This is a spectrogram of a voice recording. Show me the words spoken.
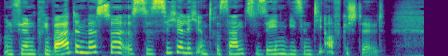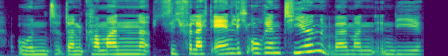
Und für einen Privatinvestor ist es sicherlich interessant zu sehen, wie sind die aufgestellt. Und dann kann man sich vielleicht ähnlich orientieren, weil man in die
